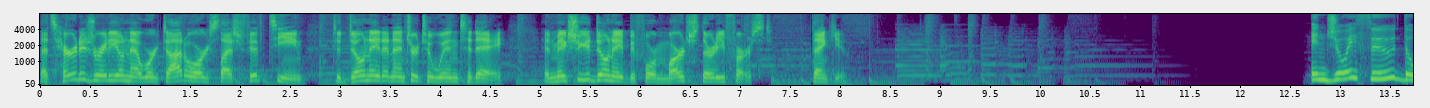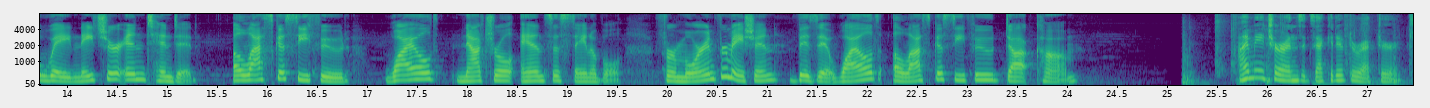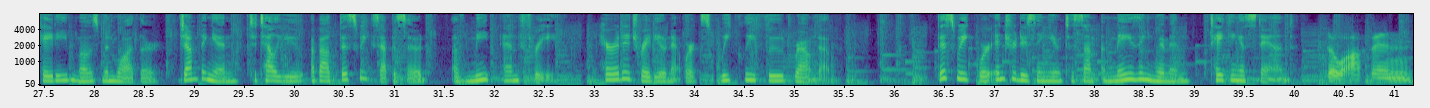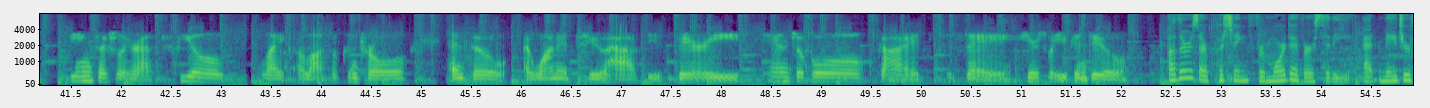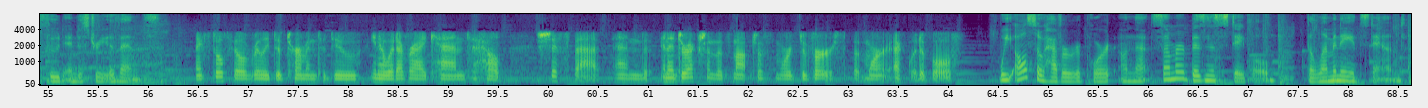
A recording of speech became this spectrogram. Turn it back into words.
That's heritageradionetwork.org slash 15 to donate and enter to win today. And make sure you donate before March 31st. Thank you. Enjoy food the way nature intended. Alaska Seafood, wild, natural, and sustainable. For more information, visit wildalaskaseafood.com. I'm HRN's Executive Director, Caity Moseman Wadler, jumping in to tell you about this week's episode of Meat and Three, Heritage Radio Network's weekly food roundup. This week, we're introducing you to some amazing women taking a stand. So often, being sexually harassed feels like a loss of control. And so I wanted to have these very tangible guides to say, here's what you can do Others are pushing for more diversity at major food industry events. I still feel really determined to do, you know, whatever I can to help shift that and in a direction that's not just more diverse but more equitable. We also have a report on that summer business staple, the lemonade stand.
